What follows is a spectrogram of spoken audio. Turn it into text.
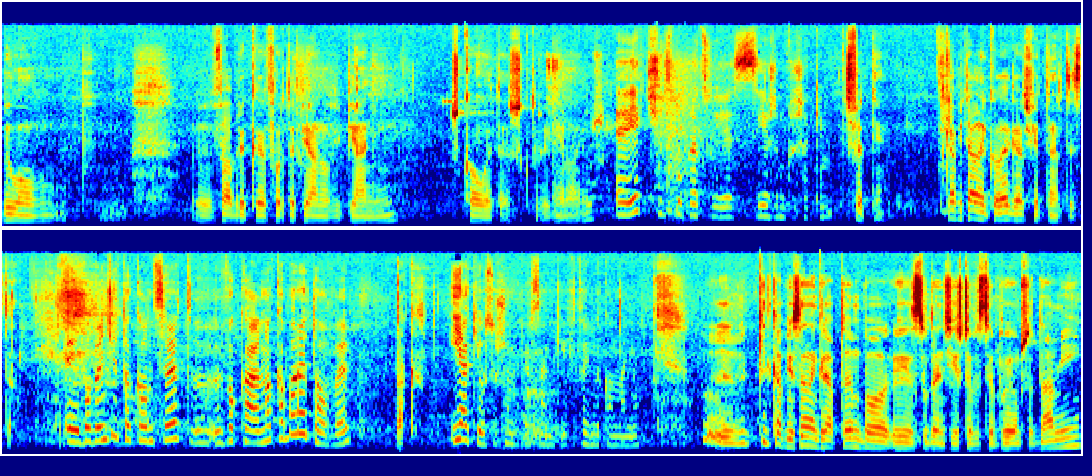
byłą fabrykę fortepianów i pianin, szkołę też, której nie ma już. E, jak ci się współpracuje z Jerzym Kryszakiem? Świetnie. Kapitalny kolega, świetny artysta. E, bo będzie to koncert e, wokalno-kabaretowy. Tak. I jakie usłyszymy piosenki w twoim wykonaniu? Y, Kilka piosenek raptem, bo studenci jeszcze występują przed nami.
